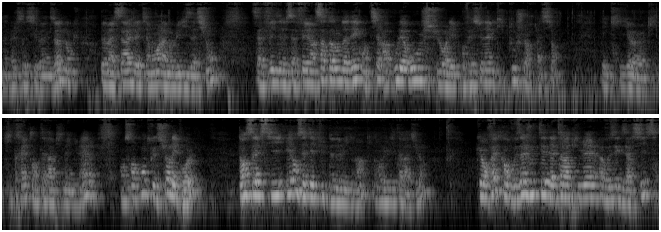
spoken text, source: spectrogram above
On appelle ça aussi le hands-on, donc le massage, l'étirement, la mobilisation. Ça fait, un certain nombre d'années qu'on tire à boulet rouge sur les professionnels qui touchent leurs patients et qui, euh, qui, traitent en thérapie manuelle. On se rend compte que sur l'épaule, dans celle-ci et dans cette étude de 2020, dans une littérature, que fait, quand vous ajoutez de la thérapie manuelle à vos exercices,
